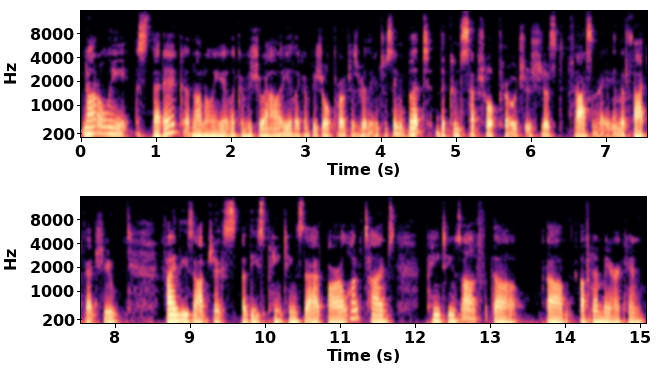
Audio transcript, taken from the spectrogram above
not only aesthetic, not only like a visuality, like a visual approach is really interesting, but the conceptual approach is just fascinating. The fact that you find these objects, uh, these paintings that are a lot of times paintings of the um, of an American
